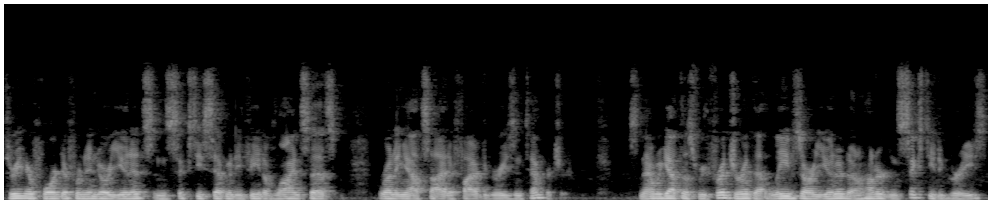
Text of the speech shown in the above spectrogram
three or four different indoor units and 60, 70 feet of line sets running outside at five degrees in temperature. So now we got this refrigerant that leaves our unit at 160 degrees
